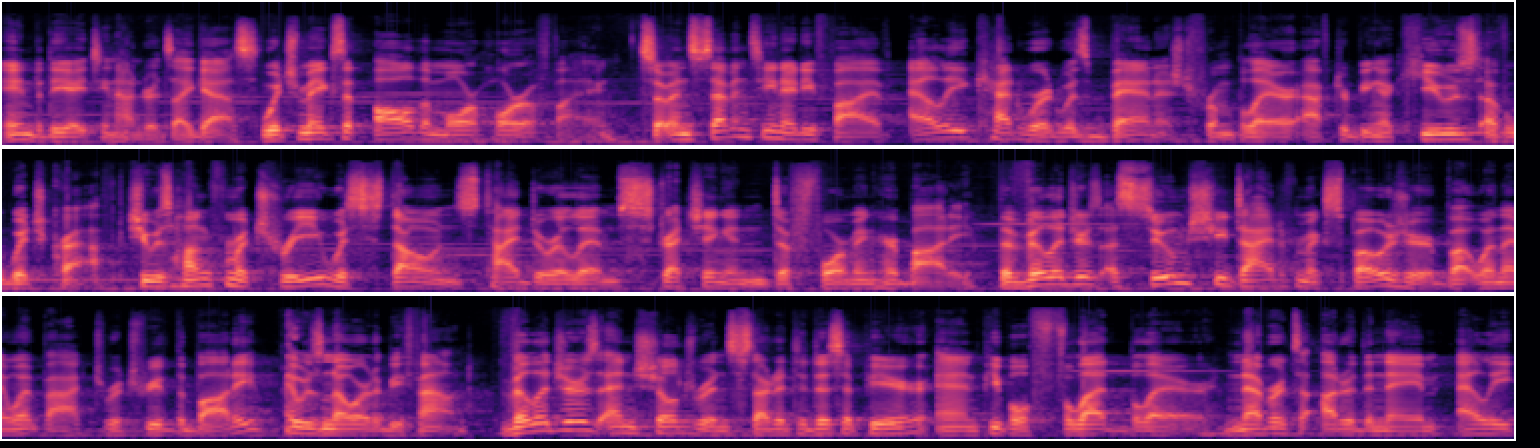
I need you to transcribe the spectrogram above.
into the 1800s, I guess, which makes it all the more horrifying. So in 1785, Elly Kedward was banished from Blair after being accused of witchcraft. She was hung from a tree with stones tied to her limbs, stretching and deforming her body. The villagers assumed she died from exposure, but when they went back to retrieve the body, it was nowhere to be found. Villagers and children started to disappear, and people fled Blair, never to utter the name Elly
